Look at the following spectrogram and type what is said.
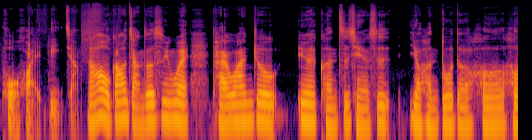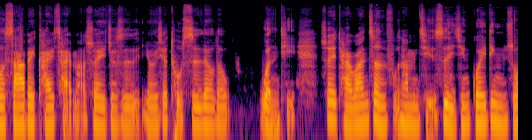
破坏力。这样，然后我刚刚讲这是因为台湾就。因为可能之前也是有很多的河河沙被开采嘛，所以就是有一些土石流的问题，所以台湾政府他们其实是已经规定说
